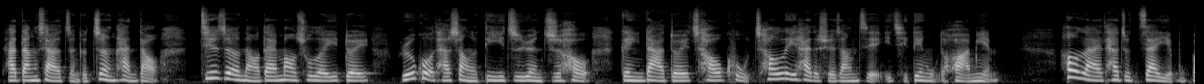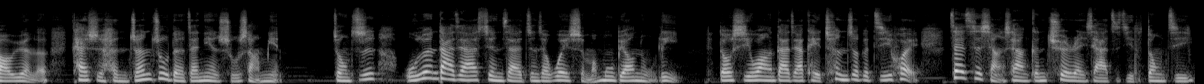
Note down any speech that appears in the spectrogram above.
他当下整个震撼到，接着脑袋冒出了一堆，如果他上了第一志愿之后，跟一大堆超酷、超厉害的学长姐一起练舞的画面。后来他就再也不抱怨了，开始很专注的在念书上面。总之，无论大家现在正在为什么目标努力，都希望大家可以趁这个机会，再次想象跟确认一下自己的动机。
